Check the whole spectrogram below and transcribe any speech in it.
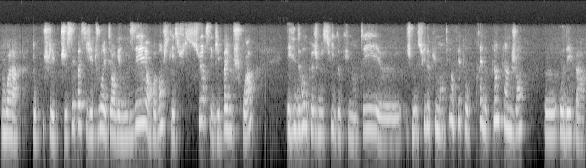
voilà. Donc, je ne sais pas si j'ai toujours été organisée. En revanche, ce qui est sûr, c'est que j'ai pas eu le choix. Et donc, je me suis documentée, euh, je me suis documentée en fait auprès de plein plein de gens euh, au départ.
